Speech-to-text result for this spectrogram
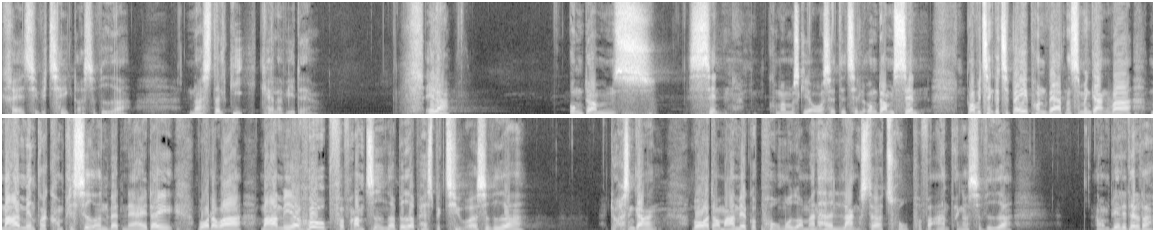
kreativitet osv. Nostalgi kalder vi det. Eller ungdommens sind, kunne man måske oversætte det til. Ungdommens sind. Når vi tænker tilbage på en verden, som engang var meget mindre kompliceret, end hvad den er i dag, hvor der var meget mere håb for fremtiden og bedre perspektiver osv. Det var også en gang, hvor der var meget mere at gå på mod, og man havde en langt større tro på forandring osv. Når man bliver lidt ældre,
